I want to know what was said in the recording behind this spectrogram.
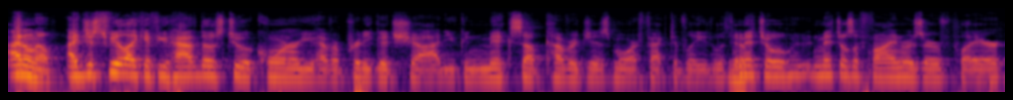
I don't know. I just feel like if you have those two a corner, you have a pretty good shot. You can mix up coverages more effectively. With yep. Mitchell, Mitchell's a fine reserve player,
